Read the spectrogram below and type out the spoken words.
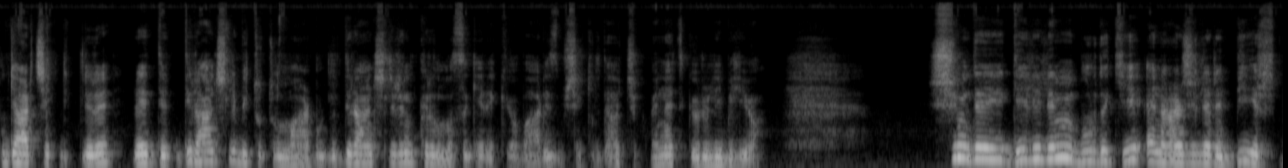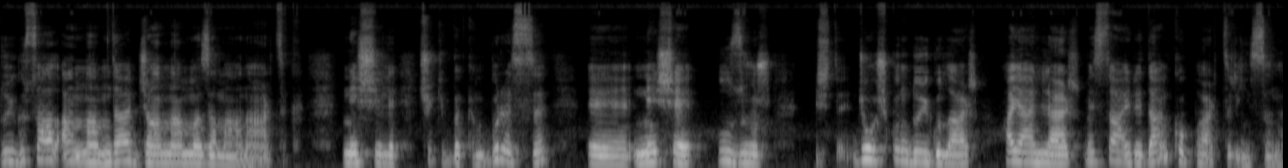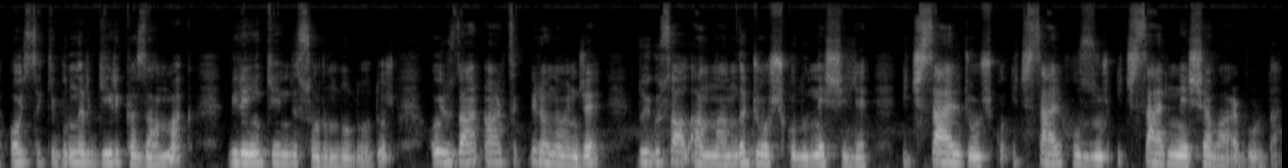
Bu gerçeklikleri reddet, dirençli bir tutum var burada. Dirençlerin kırılması gerekiyor bariz bir şekilde açık ve net görülebiliyor. Şimdi gelelim buradaki enerjilere. Bir, duygusal anlamda canlanma zamanı artık. Neşeli. Çünkü bakın burası e, neşe, huzur, işte coşkun duygular, hayaller vesaireden kopartır insanı. Oysa ki bunları geri kazanmak bireyin kendi sorumluluğudur. O yüzden artık bir an önce duygusal anlamda coşkulu, neşeli, içsel coşku, içsel huzur, içsel neşe var burada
